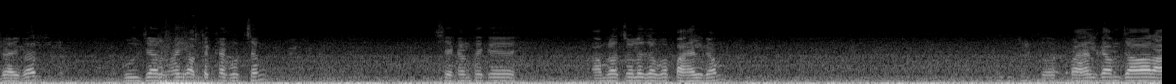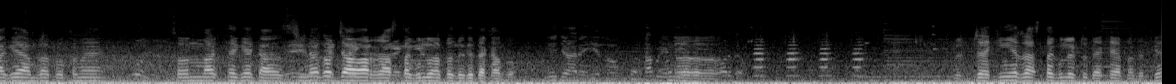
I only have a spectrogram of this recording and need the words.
ড্রাইভার গুলজার ভাই অপেক্ষা করছেন। সেখান থেকে আমরা চলে যাব পাহেলগাম। তো পাহেলগাম যাওয়ার আগে আমরা প্রথমে সোনমার্গ থেকে শ্রীনগর যাওয়ার রাস্তাগুলো আপনাদেরকে দেখাবো। ট্রেকিংয়ের রাস্তাগুলো একটু দেখাই আপনাদেরকে।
